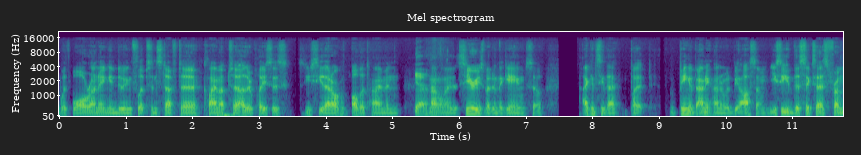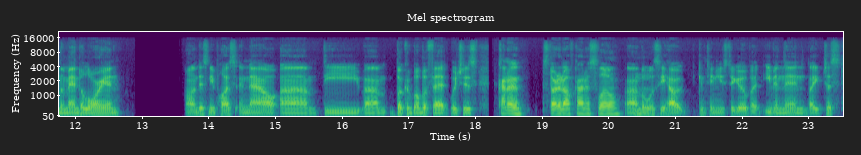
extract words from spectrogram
with wall running and doing flips and stuff to climb up to other places. You see that all all the time, and Yeah. not only the series but in the game. So I can see that. But being a bounty hunter would be awesome. You see the success from the Mandalorian on Disney Plus, and now um, the um, Book of Boba Fett, which is kind of started off kind of slow, um, but Mhm. we'll see how it continues to go. But even then, like just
